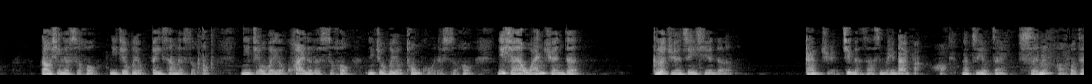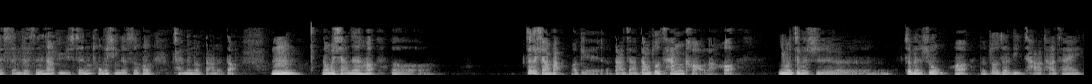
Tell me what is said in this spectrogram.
高兴的时候，你就会有悲伤的时候，你就会有快乐的时候，你就会有痛苦的时候。你想要完全的隔绝这些的。感觉基本上是没办法，好，那只有在神啊或在神的身上与神同行的时候才能够达得到。嗯，那我想呢，哈，呃，这个想法我给大家当做参考了，哈，因为这个是这本书哈的作者理查他在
